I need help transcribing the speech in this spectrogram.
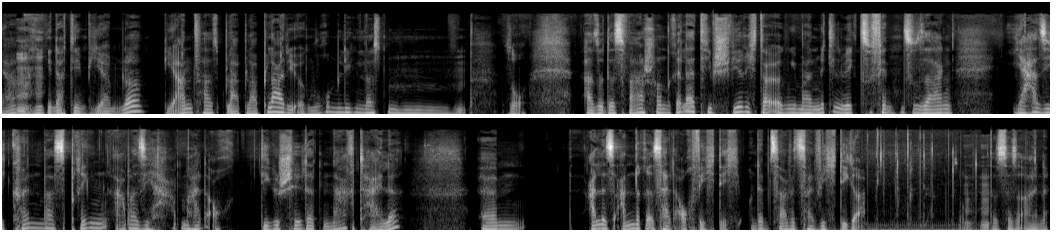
Ja, mhm. je nachdem, wie ihr ne, die anfasst, bla bla bla, die irgendwo rumliegen lasst. Hm, hm, hm, so. Also das war schon relativ schwierig, da irgendwie mal einen Mittelweg zu finden, zu sagen, ja, sie können was bringen, aber sie haben halt auch die geschilderten Nachteile. Ähm, alles andere ist halt auch wichtig und im Zweifelsfall wichtiger. So, mhm. Das ist das eine.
